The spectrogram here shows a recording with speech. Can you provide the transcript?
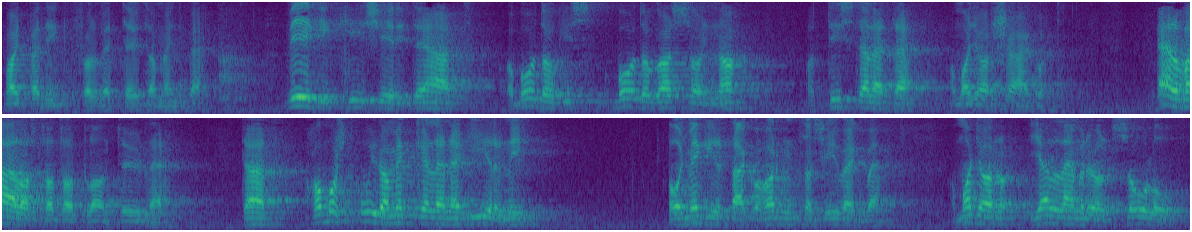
majd pedig fölvette őt a mennybe. Végig kíséri tehát a boldog, boldog asszonynak a tisztelete a magyarságot. Elválaszthatatlan tőle. Tehát ha most újra meg kellene írni, ahogy megírták a 30-as években, a magyar jellemről szóló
